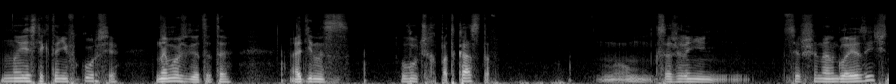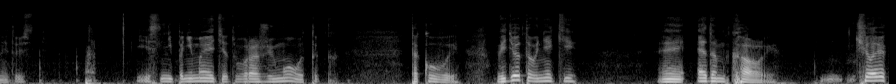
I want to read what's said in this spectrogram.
Но если кто не в курсе, на мой взгляд, это один из лучших подкастов. Ну, к сожалению, совершенно англоязычный. То есть, если не понимаете эту вражью мову, так, так увы. Ведет его некий э, Эдам Карри. Человек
